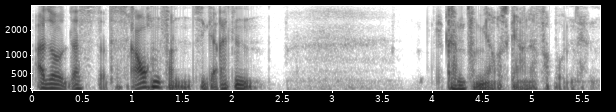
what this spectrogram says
Also das, das Rauchen von Zigaretten kann von mir aus gerne verboten werden.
